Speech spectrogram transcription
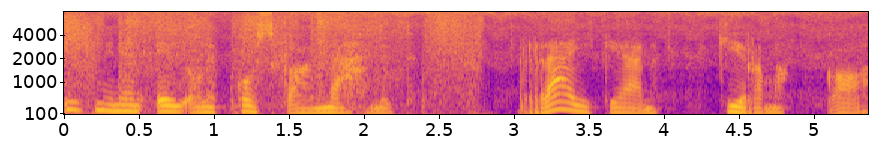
ihminen ei ole koskaan nähnyt. Räikeän kirmakkaa.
